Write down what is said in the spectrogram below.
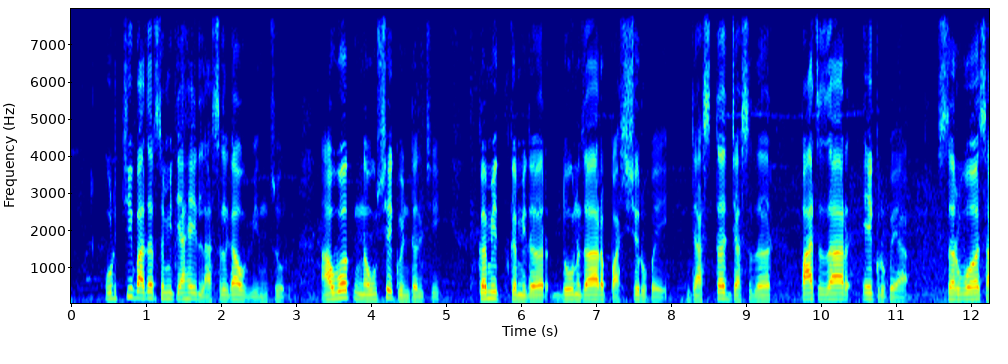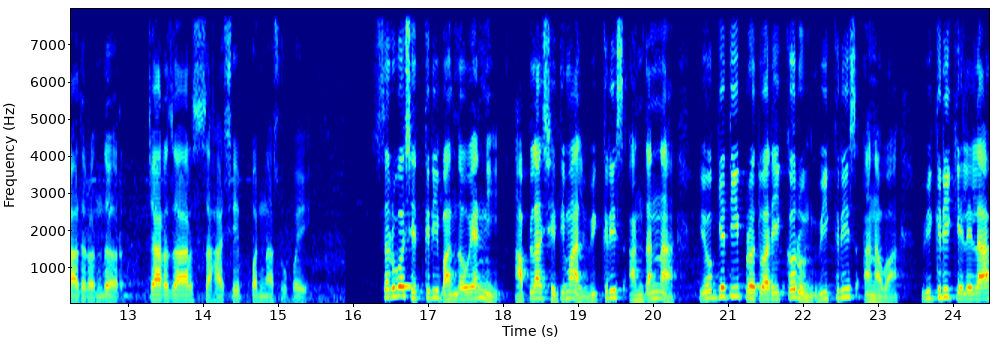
पुढची बाजार समिती आहे लासलगाव विंचूर आवक नऊशे क्विंटलची. कमीत कमी दर दोन हजार पाचशे रुपये जास्तीत जास्त दर पाच हजार एक रुपया सर्वसाधारण दर चार हजार सहाशे पन्नास रुपये. सर्व शेतकरी बांधव यांनी आपला शेतीमाल विक्रीस आणताना योग्य ती प्रतवारी करून विक्रीस आणावा. विक्री केलेला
